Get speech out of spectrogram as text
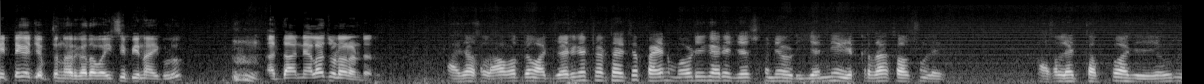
గట్టిగా చెప్తున్నారు కదా వైసీపీ నాయకులు. దాన్ని ఎలా చూడాలంటారు? అది అసలు అబద్ధం. అది జరిగేటట్టు అయితే పైన మోడీ గారే చేసుకునేవాడు. ఇవన్నీ ఇక్కడ దాకా అవసరం లేదు. అసలు అది తప్పు. అది ఎవరు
